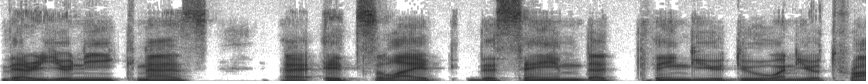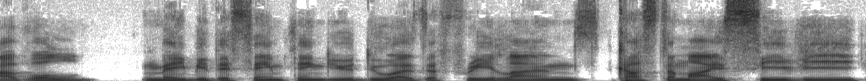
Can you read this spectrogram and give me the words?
their uniqueness. Uh, it's like the same that thing you do when you travel maybe the same thing you do as a freelance customized CV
